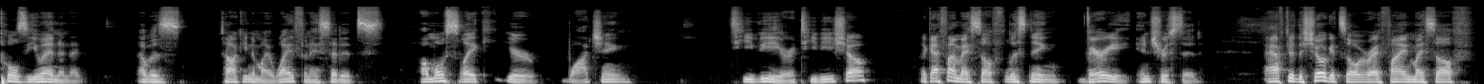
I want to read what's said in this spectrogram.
pulls you in. And I, I was talking to my wife and I said, it's almost like you're watching TV or a TV show. Like I find myself listening very interested. After the show gets over, I find myself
